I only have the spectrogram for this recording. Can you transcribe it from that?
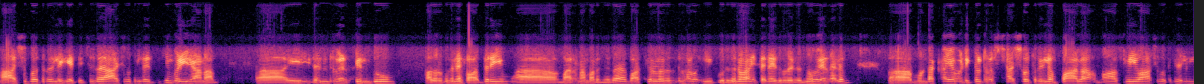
ആശുപത്രിയിലേക്ക് എത്തിച്ചത്. ആശുപത്രിയിൽ എത്തിക്കും വഴിയാണ് ആ, ഈ രണ്ടുപേർ സിന്ധുവും അതോടൊപ്പം തന്നെ ആ, മരണമടഞ്ഞത്. ബാക്കിയുള്ളവർ ഈ ഗുരുതരമായി തന്നെ തുടരുന്നു. ഏതായാലും മുണ്ടക്കായ മെഡിക്കൽ ട്രസ്റ്റ് ആശുപത്രിയിലും പാല മാസ്ലീവ് ആശുപത്രിയിലും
